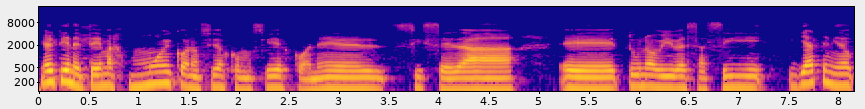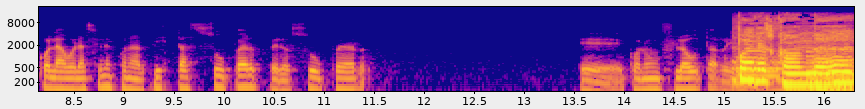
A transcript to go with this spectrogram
Él tiene temas muy conocidos como Sigues con él, Si se da, eh, Tú no vives así. Y ha tenido colaboraciones con artistas súper, pero súper eh, con un flow terrible. Puedes esconder.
